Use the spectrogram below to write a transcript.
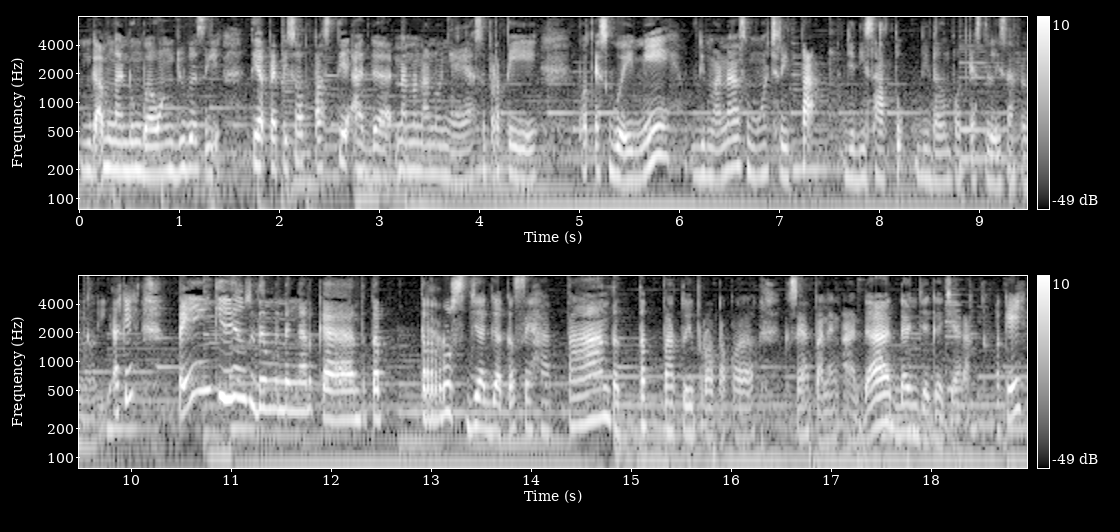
nggak mengandung bawang juga sih tiap episode pasti ada nano-nanonya ya seperti podcast gue ini di mana semua cerita jadi satu di dalam podcast The Lisa Family oke okay? thank you yang sudah mendengarkan tetap terus jaga kesehatan tetap patuhi protokol kesehatan yang ada dan jaga jarak oke okay?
